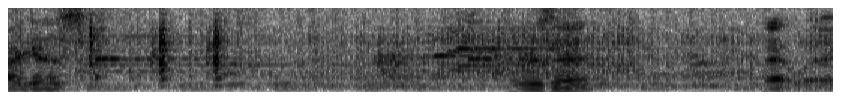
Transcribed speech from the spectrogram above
I guess. Where is that? That way.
